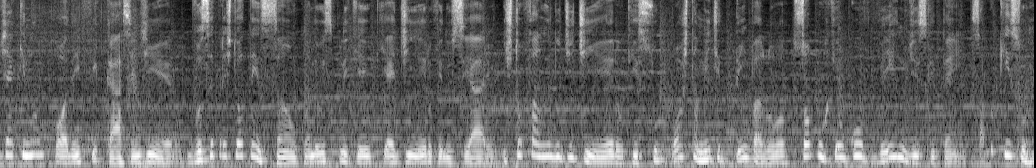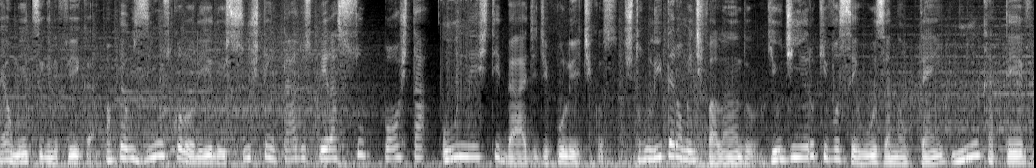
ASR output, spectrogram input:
já que não podem ficar sem dinheiro. Você prestou atenção quando eu expliquei o que é dinheiro fiduciário? Estou falando de dinheiro que supostamente tem valor só porque o governo diz que tem. Sabe o que isso realmente significa? Papelzinhos coloridos sustentados pela suposta honestidade de políticos. Estou literalmente falando que o dinheiro que você usa não tem, nunca teve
